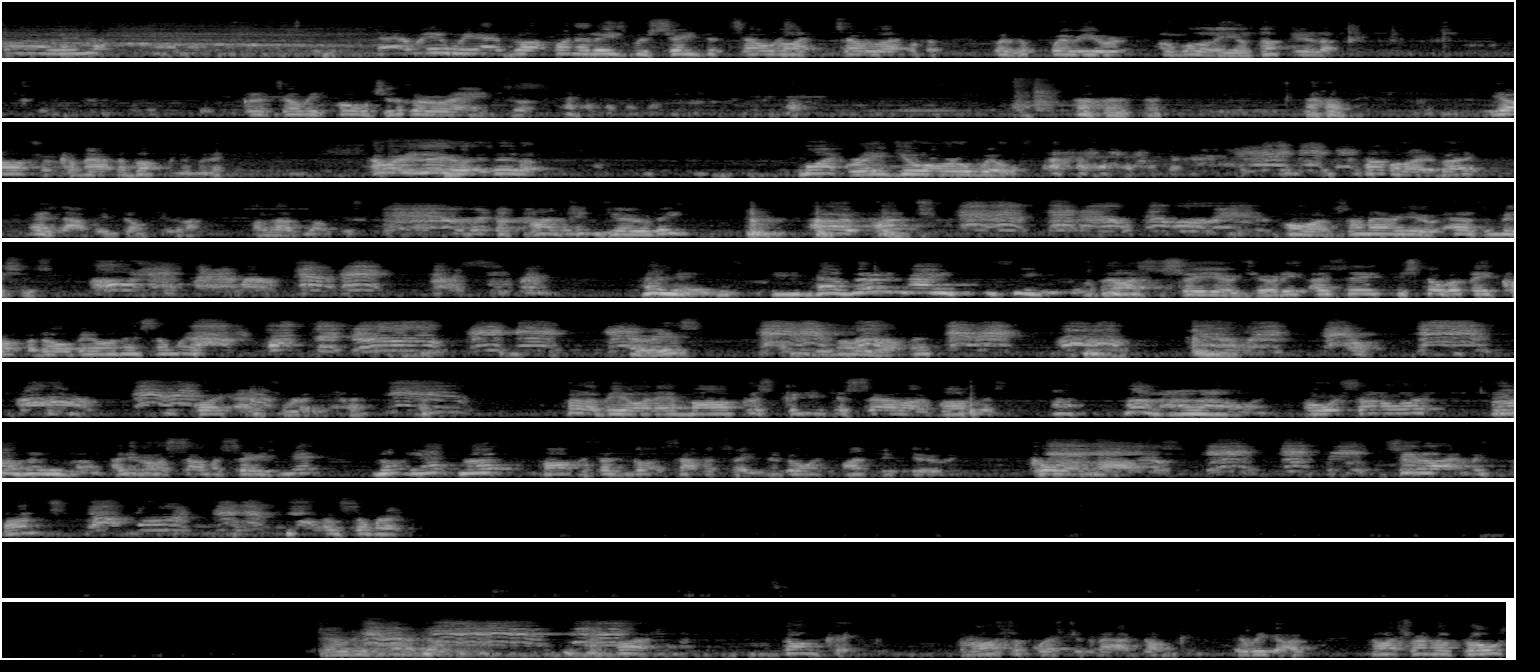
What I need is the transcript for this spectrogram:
Well, Linda. Now here we have like one of these machines that tell like tell like whether, you're a wally or not. Here, look. Gonna tell me fortune. Look at her hands. The answer will come out the bottom in a minute. Oh, wait, look, look, look. Mike Reid, you are a wolf. Come on, everybody. Hey, lovely donkey. Look, I love donkeys. Punch and Judy. Hello, Punch. All right, son, how are you? How's the missus? Hello, Mr. Reid. How very nice to see you. Nice to see you, Judy. I see you still got the crocodile behind there somewhere. There he is. Didn't know he's up there. Oh. Great, actually. Fellow behind there, Marcus. Can you just say hello, Marcus? Uh, hello, how are you? Oh, what's son, all right? Have you got- well. Have you got a summer season yet? Not yet, no. Marcus hasn't got a summer season. Everyone's punching Judy. Call her Marcus. See you later, Mr. Punch. Have some of that. There we go. Right, donkey. Can I ask a question about a donkey? Here we go. Nice round of applause.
